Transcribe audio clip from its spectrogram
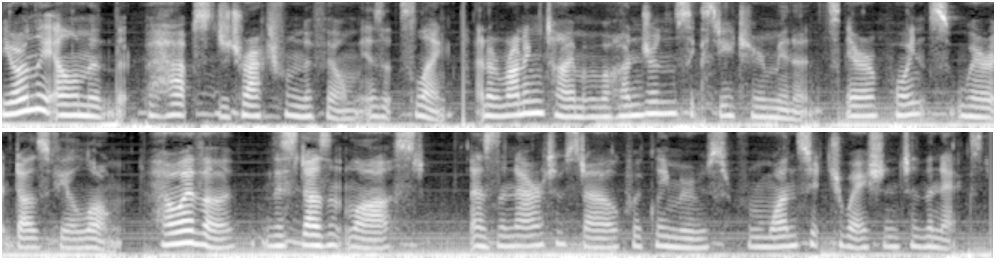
The only element that perhaps detracts from the film is its length. At a running time of 162 minutes, there are points where it does feel long. However, this doesn't last, as the narrative style quickly moves from one situation to the next,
